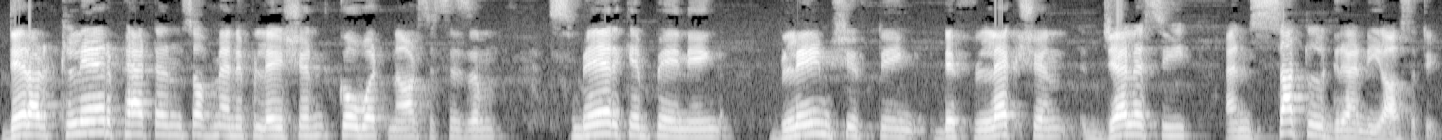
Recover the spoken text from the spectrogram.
There are clear patterns of manipulation, covert narcissism, smear campaigning, blame shifting, deflection, jealousy, and subtle grandiosity.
